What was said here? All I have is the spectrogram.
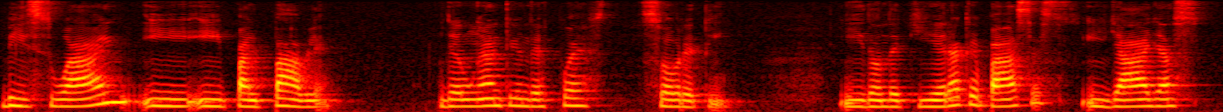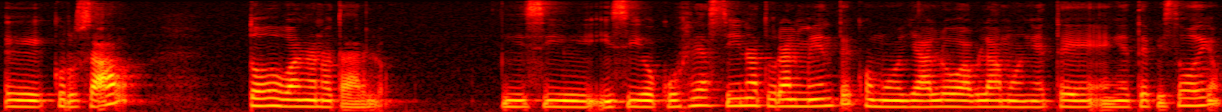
visual y, palpable de un antes y un después sobre ti y donde quiera que pases y ya hayas eh, cruzado, todos van a notarlo. Y si, y si ocurre así naturalmente, como ya lo hablamos en este, en este episodio,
